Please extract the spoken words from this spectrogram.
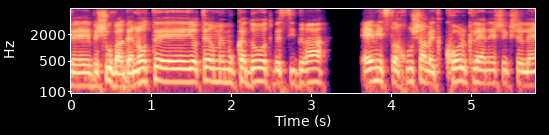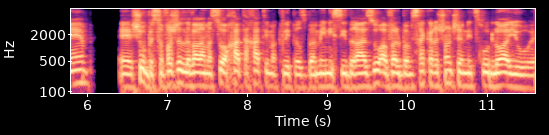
ו- ושוב, הגנות אה, יותר ממוקדות בסדרה, הם יצטרכו שם את כל כלי הנשק שלהם. אה, שוב, בסופו של דבר הם עשו אחת-אחת עם הקליפרס במיני סדרה הזו, אבל במשחק הראשון שהם ניצחו לא היו אה,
